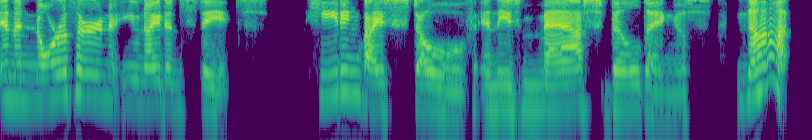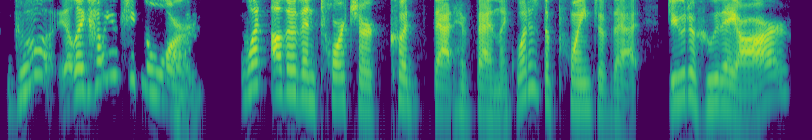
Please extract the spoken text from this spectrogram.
in the northern United States, heating by stove in these mass buildings, not good. Like, how you keep it warm? What other than torture could that have been? Like, what is the point of that? Due to who they are,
